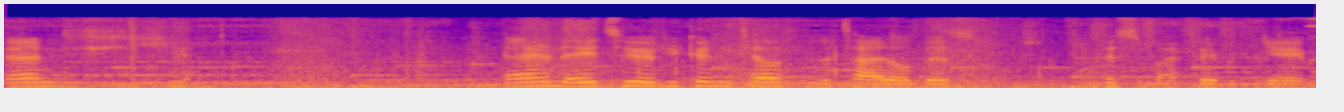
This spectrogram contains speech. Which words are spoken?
And and A2, if you couldn't tell from the title, this this is my favorite game.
